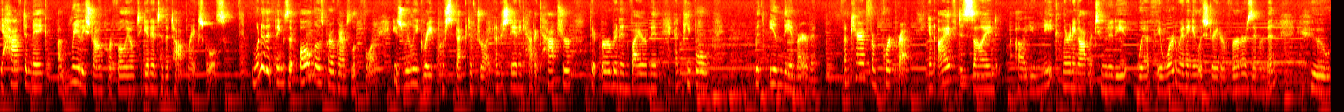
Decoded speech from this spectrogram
you have to make a really strong portfolio to get into the top ranked schools. One of the things that all those programs look for is really great perspective drawing, understanding how to capture the urban environment and people within the environment. I'm Karen from Port Prep, and I've designed a unique learning opportunity with the award winning illustrator Werner Zimmermann, who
